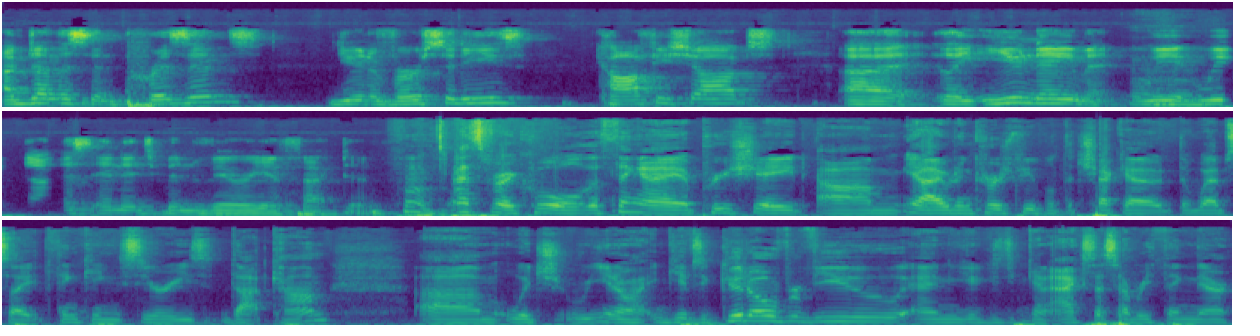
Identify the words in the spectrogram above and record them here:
I've done this in prisons, universities, coffee shops uh, like you name it, mm-hmm. we we've done this and it's been very effective. Hmm, that's very cool. The thing I appreciate, um, yeah, I would encourage people to check out the website thinkingseries.com, um, which you know gives a good overview and you can access everything there.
